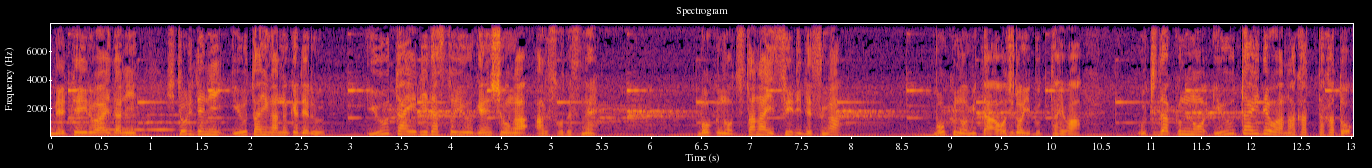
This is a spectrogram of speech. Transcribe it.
寝ている間に一人でに幽体が抜け出る幽体離脱という現象があるそうですね。僕の拙い推理ですが僕の見た青白い物体は内田君の幽体ではなかったかと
